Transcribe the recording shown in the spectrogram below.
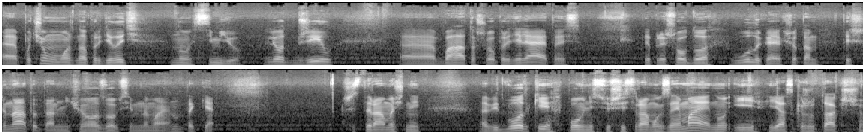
е, по чому можна оприділити ну, сім'ю. Льот бджіл, е, багато що оприділяє. Тобто, ти прийшов до вулика, якщо там тишина, то там нічого зовсім немає. Ну таке. Шестирамочний е, відводки, повністю 6 рамок займає. Ну і я скажу так, що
